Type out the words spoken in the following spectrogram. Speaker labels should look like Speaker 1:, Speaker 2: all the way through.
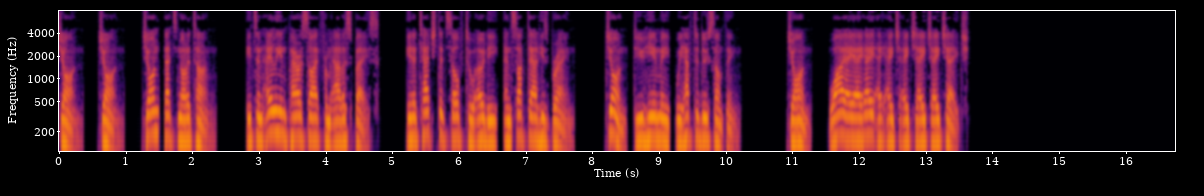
Speaker 1: John. John. John, that's not a tongue. It's an alien parasite from outer space. It attached itself to Odie, and sucked out his brain. John, do you hear me, we have to do something. John. Y-A-A-A-H-H-H-H-H.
